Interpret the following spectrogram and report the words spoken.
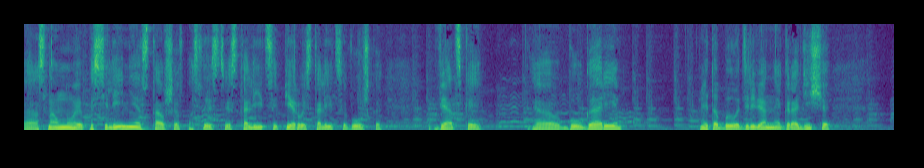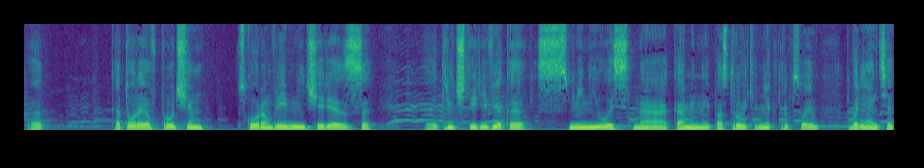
основное поселение, ставшее впоследствии столицей, первой столицей Волжско-Вятской э, Булгарии. Это было деревянное городище, э, которое, впрочем, в скором времени, через 3-4 э, века, сменилось на каменные постройки в некотором своем варианте.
